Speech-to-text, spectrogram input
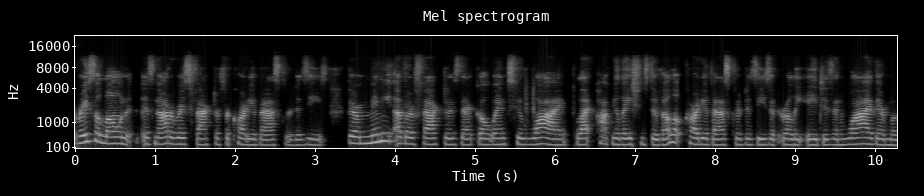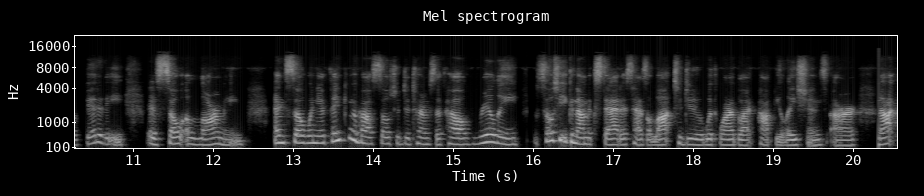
race alone is not a risk factor for cardiovascular disease. There are many other factors that go into why Black populations develop cardiovascular disease at early ages and why their morbidity is so alarming. And so when you're thinking about social determinants of health, really socioeconomic status has a lot to do with why Black populations are not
